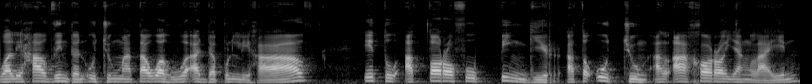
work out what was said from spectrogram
wali hadin dan ujung mata wahwa adapun lihal itu atorofu pinggir atau ujung al akhoro yang lain.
